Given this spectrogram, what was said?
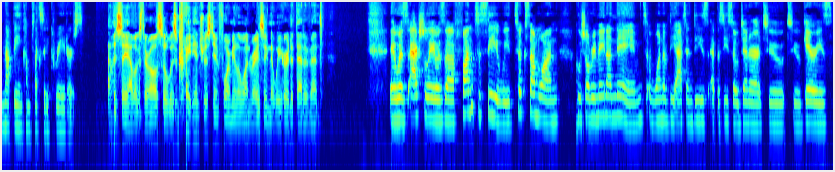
not being complexity creators. I would say, Alex, there also was great interest in Formula One racing that we heard at that event. It was actually it was uh, fun to see. We took someone who shall remain unnamed, one of the attendees at the CISO dinner to to Gary's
